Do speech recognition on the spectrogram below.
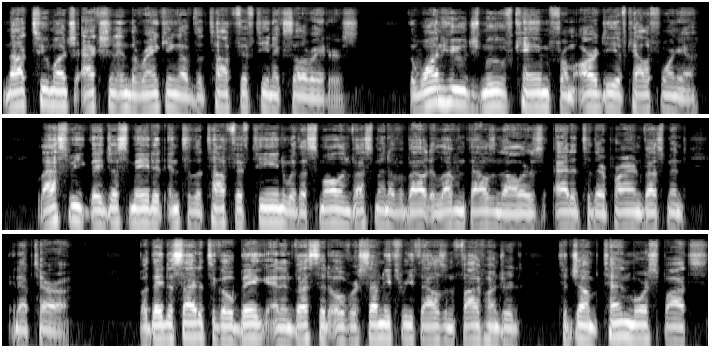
not too much action in the ranking of the top 15 accelerators. The one huge move came from RD of California, Last week, they just made it into the top 15 with a small investment of about $11,000 added to their prior investment in Aptera. But they decided to go big and invested over 73,500 to jump 10 more spots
